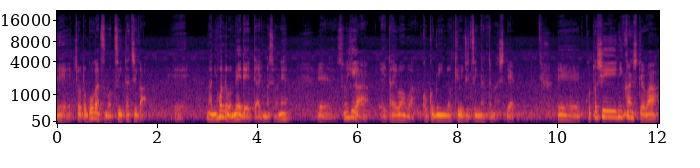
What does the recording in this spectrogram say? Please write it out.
えー、ちょうど5月の1日が、えーまあ、日本でもメーデーってありますよね。えー、その日が台湾は国民の休日になってまして、えー、今年に関しては、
